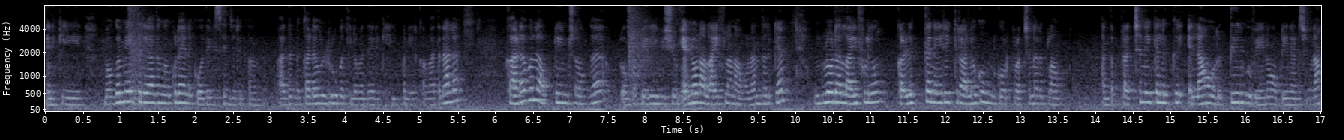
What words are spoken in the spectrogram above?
எனக்கு முகமே தெரியாதவங்க கூட எனக்கு உதவி செஞ்சுருக்காங்க. அது அந்த கடவுள் ரூபத்தில் வந்து எனக்கு ஹெல்ப் பண்ணியிருக்காங்க. அதனால் கடவுள் அப்படின்றவங்க ரொம்ப பெரிய விஷயம். என்னோட லைஃப்பில் நான் உணர்ந்திருக்கேன். உங்களோட லைஃப்லேயும் கழுத்தை நெரிக்கிற அளவுக்கு உங்களுக்கு ஒரு பிரச்சனை இருக்கலாம். அந்த பிரச்சனைகளுக்கு எல்லாம் ஒரு தீர்வு வேணும் அப்படின்னு நினச்சிங்கன்னா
